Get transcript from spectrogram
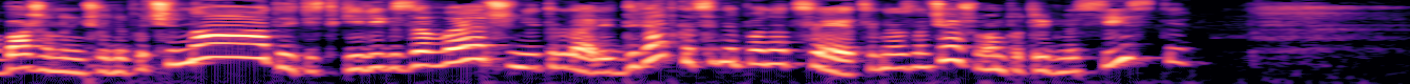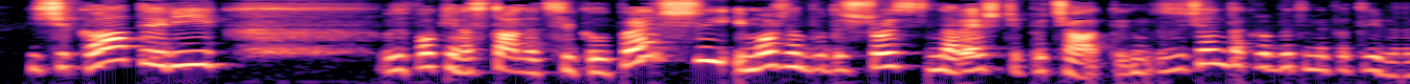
бажано нічого не починати, якийсь такий рік завершення і так далі. Дев'ятка це не панацея, це не означає, що вам потрібно сісти і чекати рік поки настане цикл перший, і можна буде щось нарешті почати. Звичайно, так робити не потрібно.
